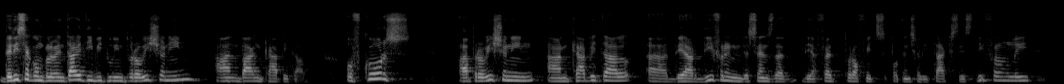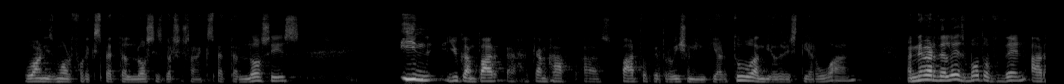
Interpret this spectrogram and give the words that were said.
there is a complementarity between provisioning and bank capital. Of course, uh, provisioning and capital, uh, they are different in the sense that they affect profits potentially taxes differently. One is more for expected losses versus unexpected losses. In you can, part, uh, can have as part of the provision in tier two and the other is tier one. But nevertheless, both of them are,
